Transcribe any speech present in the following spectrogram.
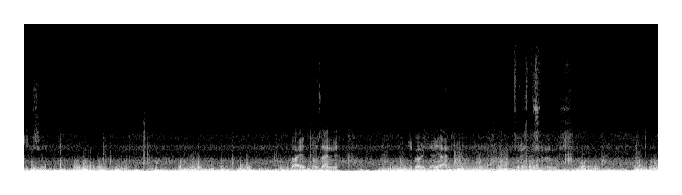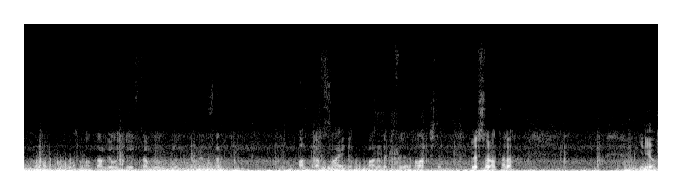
İyi bir şey. Gayet özenli bir bölge yani. Turist düşünülmüş. Alttan bir yola gidiyor, üstten bir yola gidiyor. Muhtemelen üstten. Alt taraf sahile, mağarada kafelere falan işte restoranlara iniyor.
